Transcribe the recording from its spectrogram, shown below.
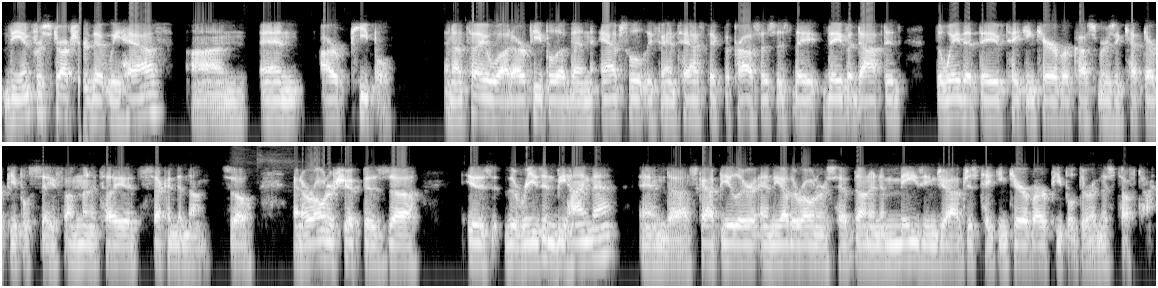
the infrastructure that we have um, and our people and I'll tell you what, our people have been absolutely fantastic. The processes they they've adopted, the way that they've taken care of our customers and kept our people safe, I'm going to tell you, it's second to none. So, and our ownership is uh, is the reason behind that. And uh, Scott Beeler and the other owners have done an amazing job just taking care of our people during this tough time.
